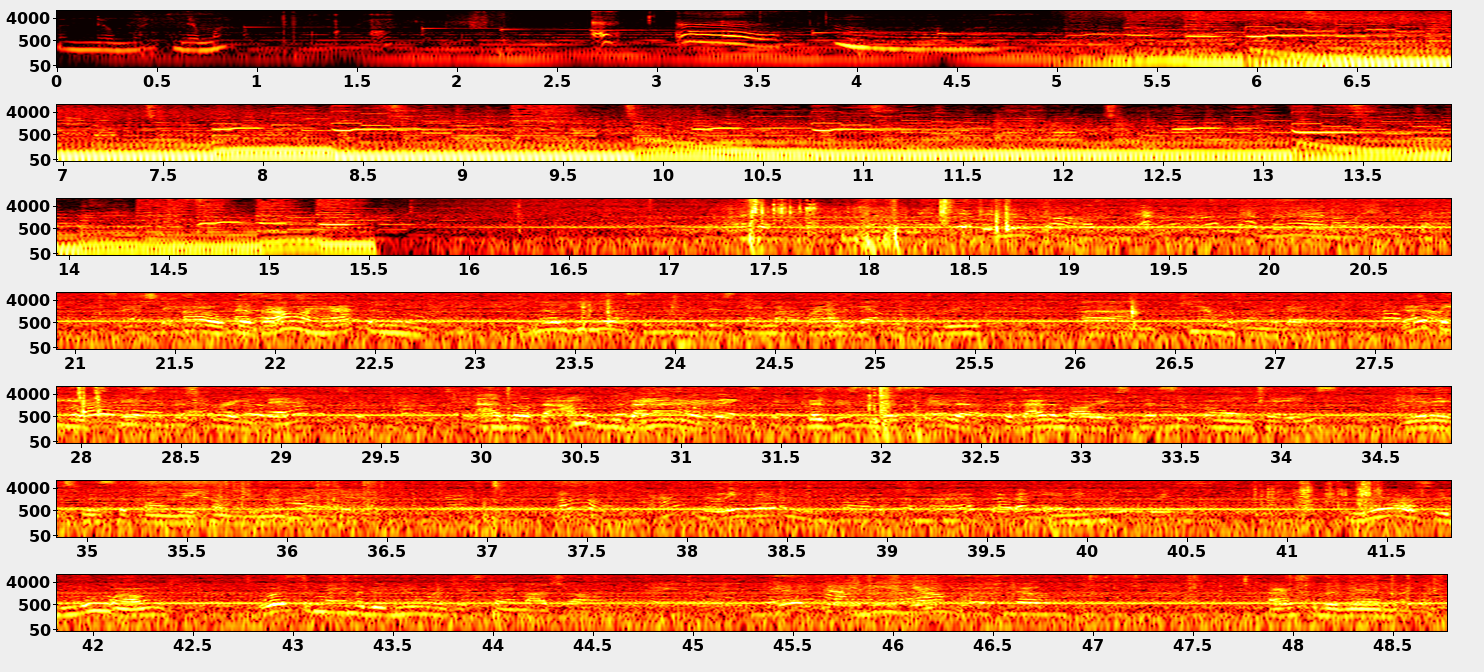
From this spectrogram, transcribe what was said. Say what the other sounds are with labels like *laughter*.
Nyama, nyama. Oh. Oh, because I don't have new. No, you know, new just came out. Riley got with three um, cameras on the back. That thing expensive as crazy. I don't. I'm gonna be behind because this is a setup. Because I done bought an expensive phone case, then an expensive phone. They come with a new phone. Oh, I didn't know they had a new phone. to come out. I thought I had a new one. Yeah, it's a new one. What's the name of the new one just came out, y'all? These young ones know. Actually, the name of it.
